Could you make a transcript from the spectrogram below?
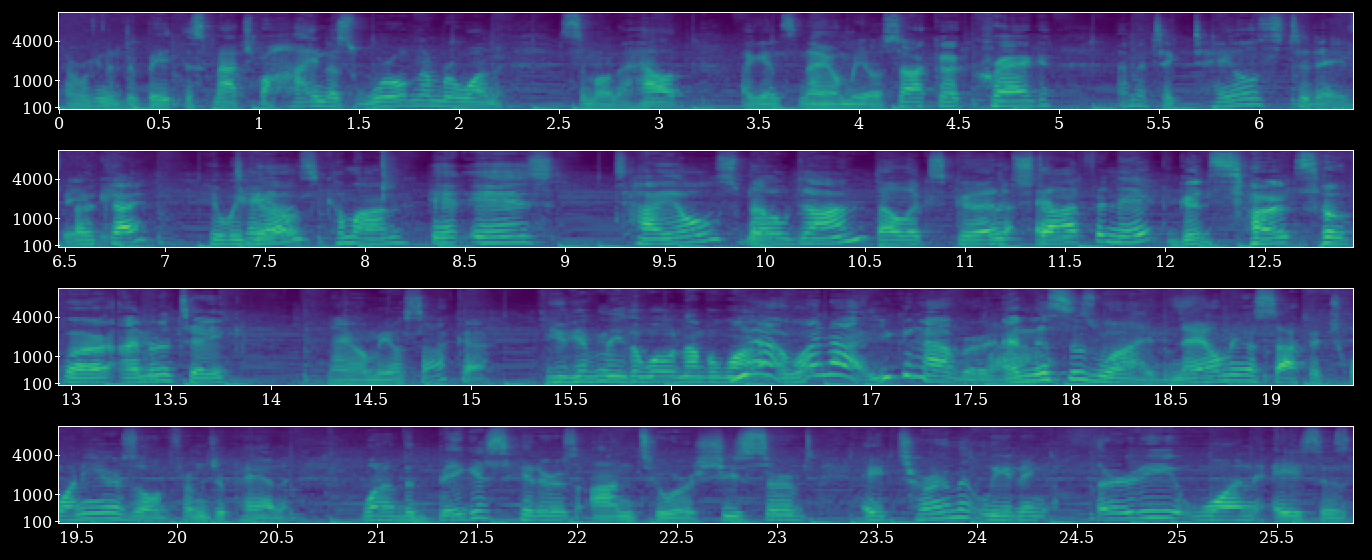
and we're gonna debate this match behind us. World number one, Simona Halep against Naomi Osaka. Craig, I'm gonna take tails today, baby. Okay, here we tails, go. come on. It is tails. Well done. That looks good. Good start And for Nick. Good start so far. I'm gonna take Naomi Osaka. You giving me the world number one? Yeah, why not? You can have her. And this is why. Naomi Osaka, 20 years old from Japan, one of the biggest hitters on tour. She served a tournament leading 31 aces,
